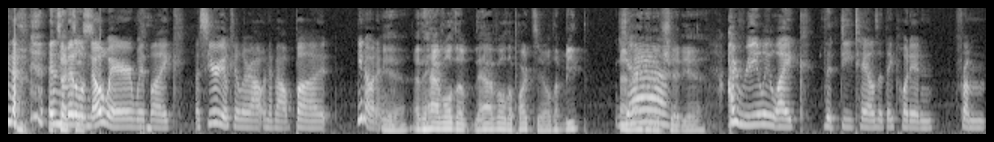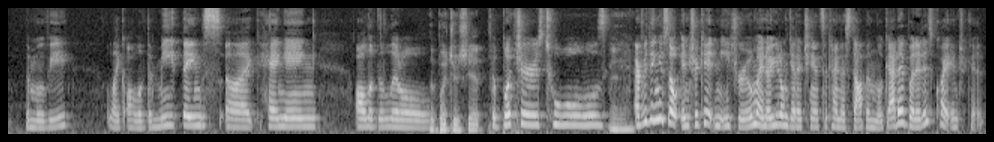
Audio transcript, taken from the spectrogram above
in the middle of nowhere with like a serial killer out and about, but you know what I mean. Yeah, and they have all the they have all the parts there, all the meat and hanging Yeah. and shit. Yeah, I really like the details that they put in from the movie, like all of the meat things, uh, like hanging, all of the little the butcher shit. the butcher's tools. Yeah. Everything is so intricate in each room. I know you don't get a chance to kind of stop and look at it, but it is quite intricate.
